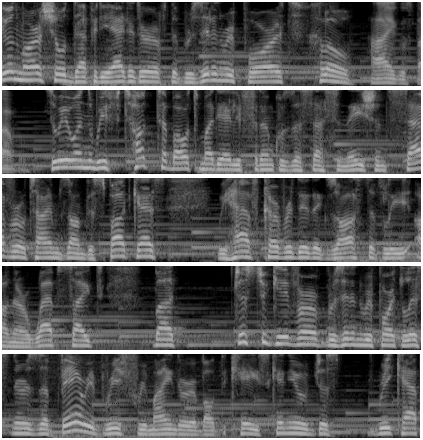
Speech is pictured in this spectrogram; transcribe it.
Euan Marshall, deputy editor of the Brazilian Report. Hello. Hi, Gustavo. So, Euan, we've talked about Marielle Franco's assassination several times on this podcast. We have covered it exhaustively on our website, but just to give our Brazilian Report listeners a very brief reminder about the case, can you just recap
